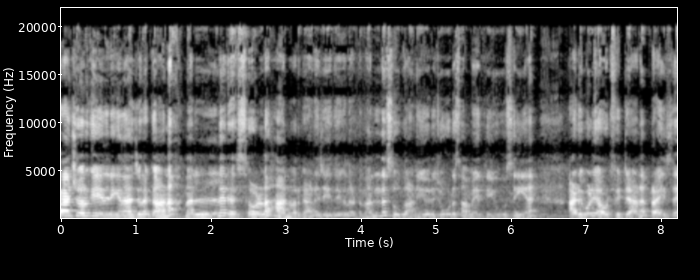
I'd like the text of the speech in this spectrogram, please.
പാച്ച് വർക്ക് ചെയ്തിരിക്കുന്ന അജറക്കാണ് നല്ല രസമുള്ള ഹാൻഡ് വർക്കാണ് ചെയ്തിരിക്കുന്നത് കേട്ടോ. നല്ല സുഖമാണ്. ഈ ഒരു ചൂട് സമയത്ത് യൂസ് ചെയ്യാൻ അടിപൊളി ഔട്ട്ഫിറ്റ് ആണ്. Price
